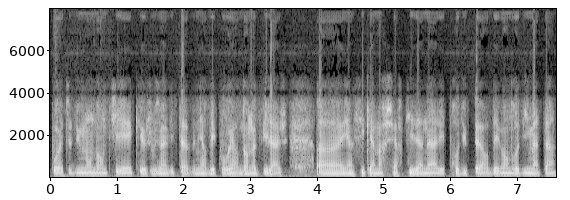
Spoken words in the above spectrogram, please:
poètes du monde entier que je vous invite à venir découvrir dans notre village, euh, et ainsi qu'un marché artisanal et de producteurs dès vendredi matin.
